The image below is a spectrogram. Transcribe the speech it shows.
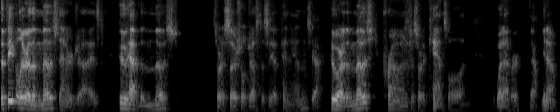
The people who are the most energized, who have the most sort of social justice opinions, Yeah. who are the most prone to sort of cancel and whatever. Yeah. You know,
